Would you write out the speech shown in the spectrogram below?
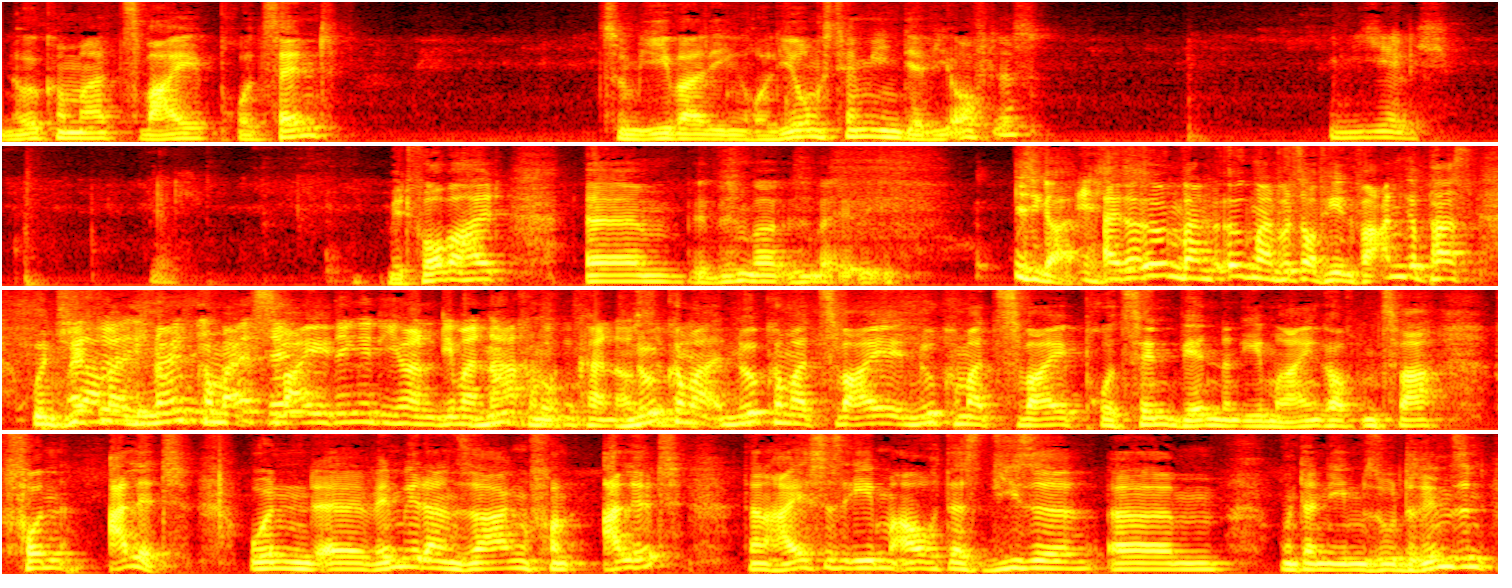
0,2 Prozent zum jeweiligen Rollierungstermin, der wie oft ist? Jährlich. Jährlich. Mit Vorbehalt. Ähm, wissen wir, wissen wir, ist egal. Also irgendwann, irgendwann wird es auf jeden Fall angepasst. Und hier weißt haben wir 0,2 Dinge, die man, die man 0, nachgucken kann. 0,2 Prozent werden dann eben reingekauft und zwar von Allet. Und äh, wenn wir dann sagen von Allet, dann heißt es eben auch, dass diese ähm, Unternehmen so drin sind.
